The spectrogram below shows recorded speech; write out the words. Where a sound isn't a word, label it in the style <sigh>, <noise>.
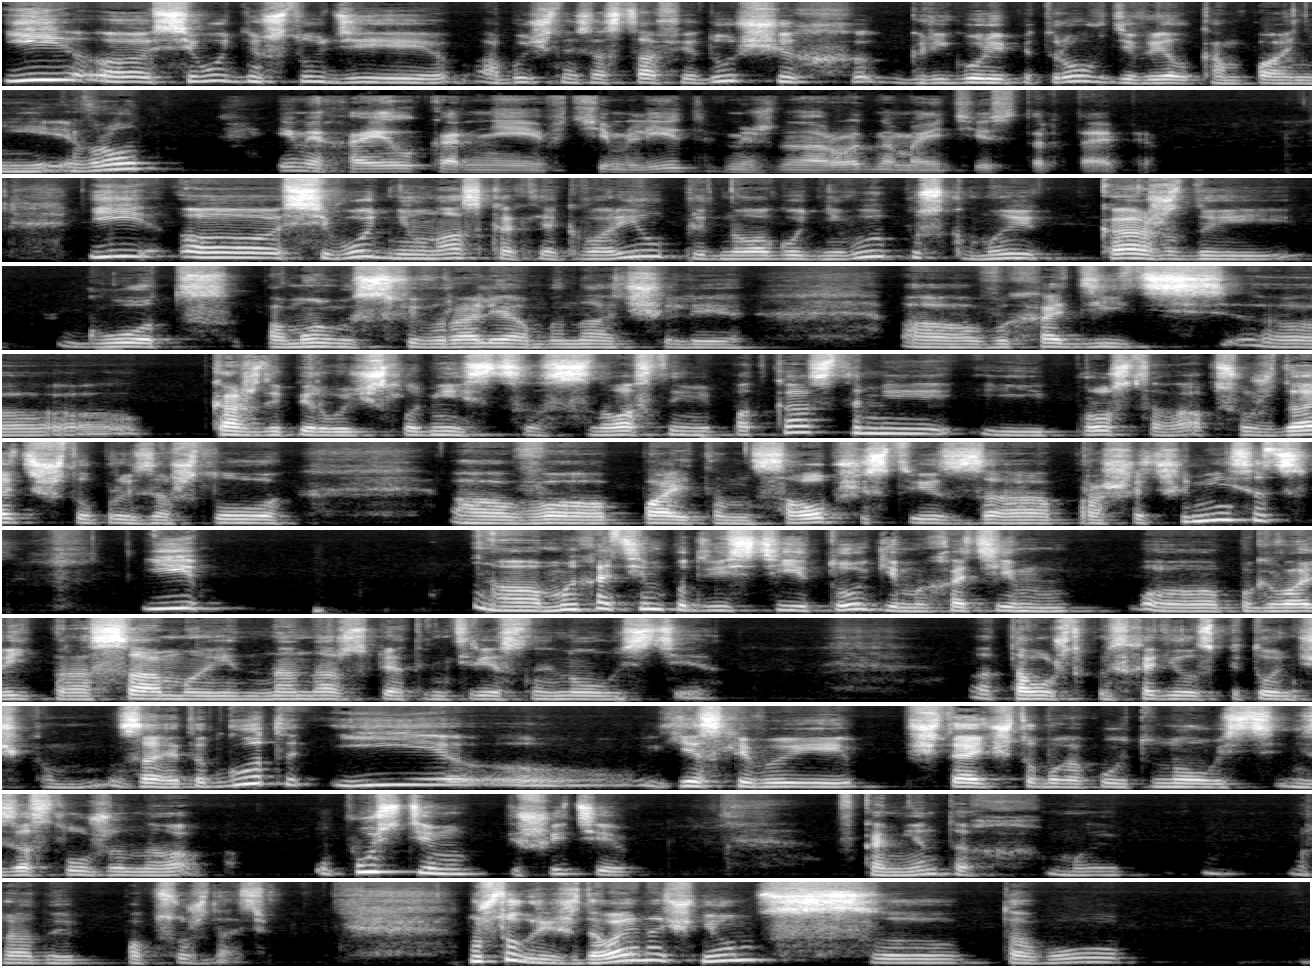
И э, сегодня в студии обычный состав ведущих Григорий Петров, деврел компании «Эврон». И Михаил Корнеев, тимлид в международном IT-стартапе. И э, сегодня у нас, как я говорил, предновогодний выпуск. Мы каждый год, по-моему, с февраля мы начали э, выходить э, каждое первое число месяца с новостными подкастами и просто обсуждать, что произошло э, в Python-сообществе за прошедший месяц. И а, мы хотим подвести итоги, мы хотим а, поговорить про самые, на наш взгляд, интересные новости того, что происходило с питончиком за этот год. И э, если вы считаете, что мы какую-то новость незаслуженно упустим, пишите в комментах, мы рады пообсуждать. Ну что, Гриш, давай начнем с того,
